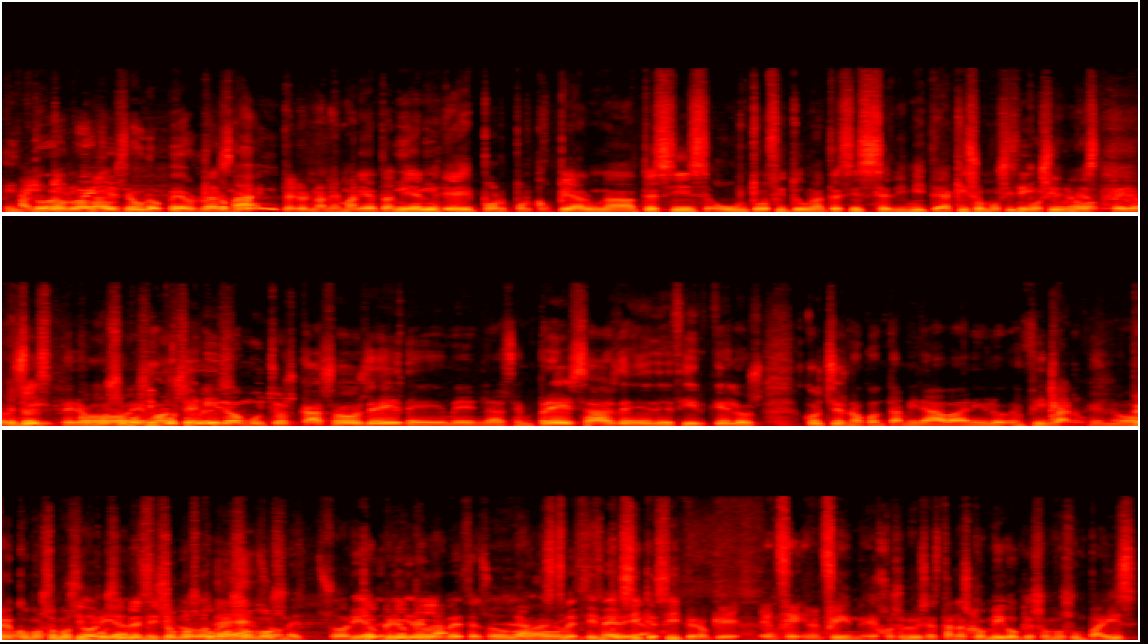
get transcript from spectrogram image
en hay todos en los países lados. europeos claro, las pero, hay. pero en Alemania también, Y- eh, por, por copiar una tesis o un trocito de una tesis, se dimite. Aquí somos Sí, imposibles. Pero, pero Entonces, sí, pero como somos hemos imposibles, tenido muchos casos eh, de, en las empresas de decir que los coches no contaminaban y lo, en fin. Claro, que no... pero como somos Soria imposibles y somos como veces, somos, Soria- yo creo que dimitido la, dos veces, o- la- o vez y que sí, que sí, pero que, en fin, en fin eh, José Luis, estarás conmigo que somos un país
